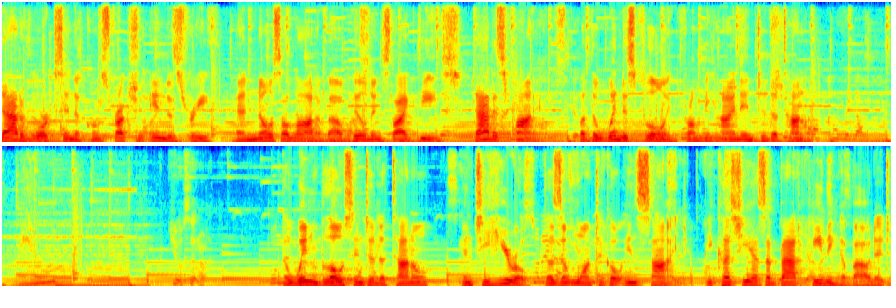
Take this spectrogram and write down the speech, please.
Dad works in the construction industry and knows a lot about buildings like these. That is fine, but the wind is blowing from behind into the tunnel. The wind blows into the tunnel, and Chihiro doesn't want to go inside because she has a bad feeling about it.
